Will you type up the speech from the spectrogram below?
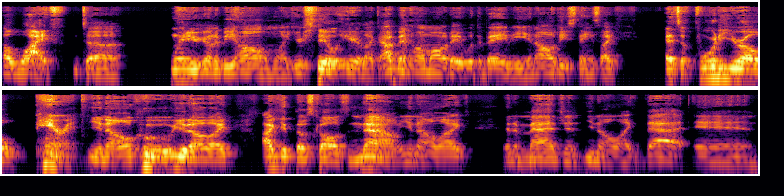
a wife to when you're going to be home. Like you're still here. Like I've been home all day with the baby and all these things. Like as a 40 year old parent, you know, who, you know, like I get those calls now, you know, like, and imagine, you know, like that and,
